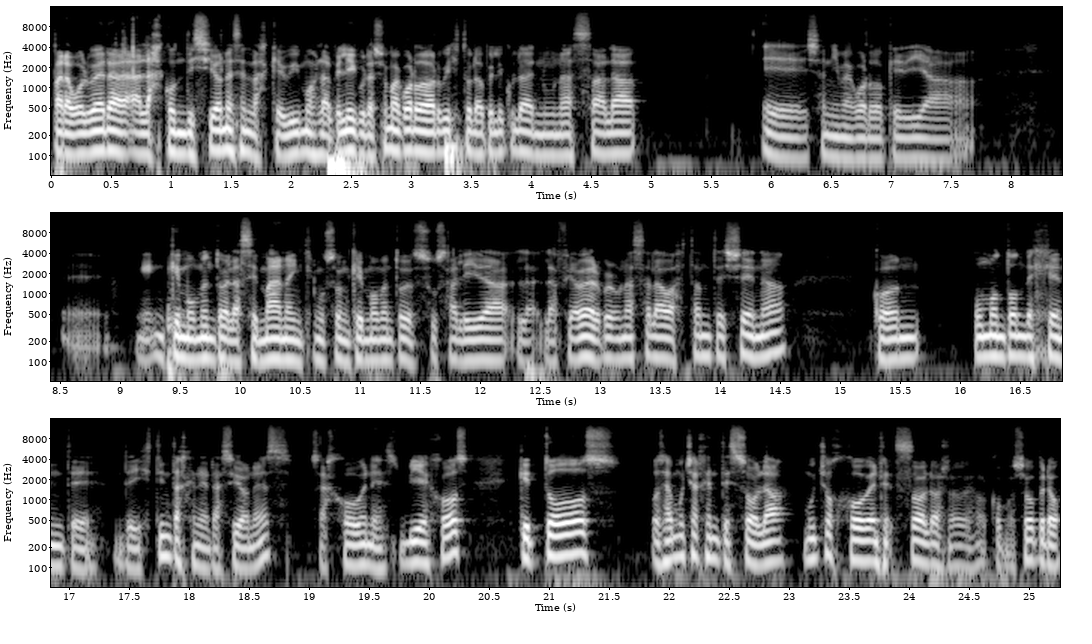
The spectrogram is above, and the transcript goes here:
para volver a, las condiciones en las que vimos la película. Yo me acuerdo de haber visto la película en una sala eh, ya ni me acuerdo qué día, eh, en qué momento de la semana, incluso en qué momento de su salida la, fui a ver, pero una sala bastante llena con un montón de gente de distintas generaciones, o sea, jóvenes, viejos, que todos, o sea, mucha gente sola, muchos jóvenes solos, como yo, pero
